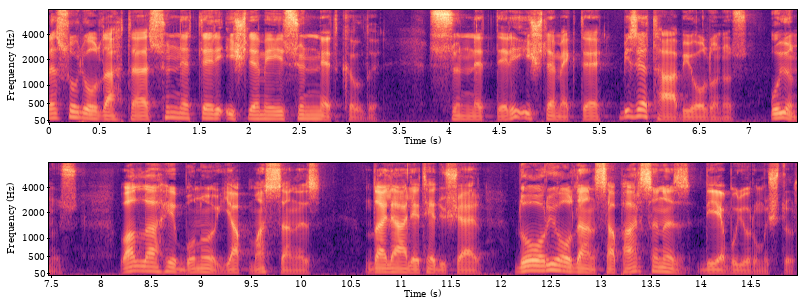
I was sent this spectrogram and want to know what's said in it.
Resulullah da sünnetleri işlemeyi sünnet kıldı. Sünnetleri işlemekte bize tabi olunuz, uyunuz. Vallahi bunu yapmazsanız dalalete düşer, doğru yoldan saparsınız diye buyurmuştur.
